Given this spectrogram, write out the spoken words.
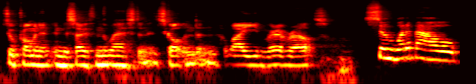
so prominent in the south and the west and in Scotland and Hawaii and wherever else. So what about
